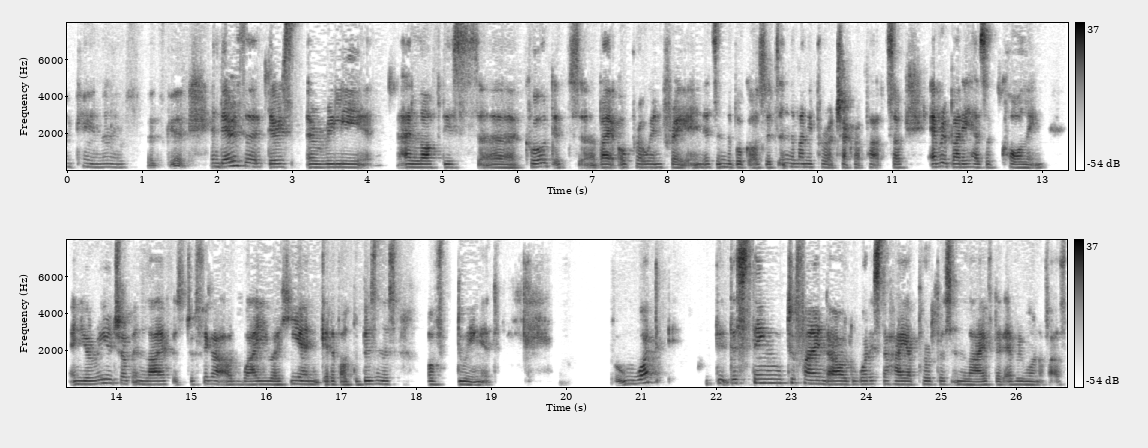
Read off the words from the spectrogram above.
Okay, nice. That's good. And there's a there's a really I love this uh, quote. It's uh, by Oprah Winfrey, and it's in the book also. It's in the Manipura chakra part. So everybody has a calling, and your real job in life is to figure out why you are here and get about the business of doing it. What this thing to find out what is the higher purpose in life that every one of us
